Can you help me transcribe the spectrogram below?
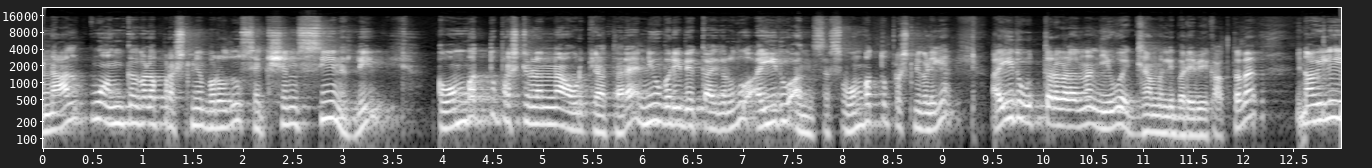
ನಾಲ್ಕು ಅಂಕಗಳ ಪ್ರಶ್ನೆ ಬರೋದು ಸೆಕ್ಷನ್ ಸಿನಲ್ಲಿ ಒಂಬತ್ತು ಪ್ರಶ್ನೆಗಳನ್ನು ಅವ್ರು ಕೇಳ್ತಾರೆ. ನೀವು ಬರೀಬೇಕಾಗಿರೋದು ಐದು ಆನ್ಸರ್ಸ್ ಒಂಬತ್ತು ಪ್ರಶ್ನೆಗಳಿಗೆ ಐದು ಉತ್ತರಗಳನ್ನು ನೀವು ಎಕ್ಸಾಮ್ನಲ್ಲಿ ಬರೀಬೇಕಾಗ್ತದೆ. ನಾವಿಲ್ಲಿ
